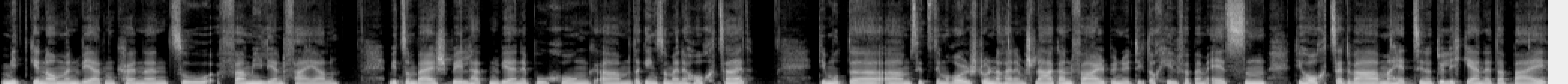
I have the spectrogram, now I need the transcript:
mitgenommen werden können zu Familienfeiern. Wie zum Beispiel hatten wir eine Buchung, ähm, da ging es um eine Hochzeit. Die Mutter ähm, sitzt im Rollstuhl nach einem Schlaganfall, benötigt auch Hilfe beim Essen. Die Hochzeit war, man hätte sie natürlich gerne dabei.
